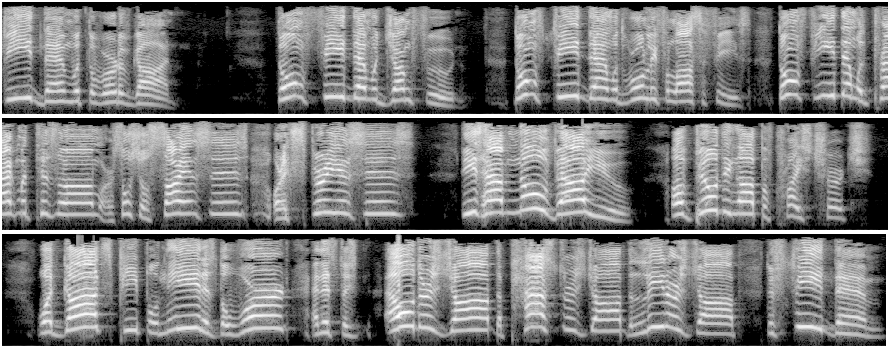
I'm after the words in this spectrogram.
feed them with the word of God. Don't feed them with junk food. Don't feed them with worldly philosophies. Don't feed them with pragmatism or social sciences or experiences. These have no value of building up of Christ's church. What God's people need is the word and it's the elder's job, the pastor's job, the leader's job to feed them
